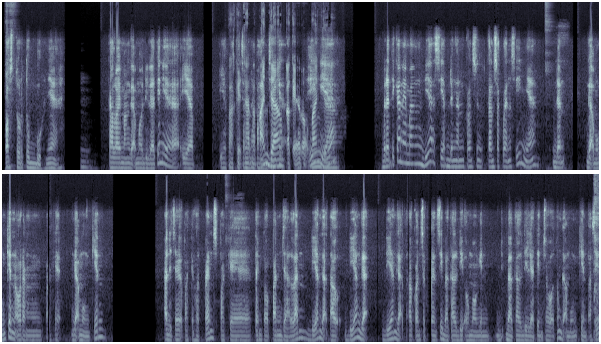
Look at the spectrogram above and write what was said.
postur tubuhnya Hmm. kalau emang nggak mau diliatin ya ya ya pakai celana panjang kayak- pakai rok Iya. panjang berarti kan emang dia siap dengan konse- konsekuensinya dan nggak mungkin orang pakai nggak mungkin ada cewek pakai hot pants pakai tank topan jalan dia nggak tahu dia nggak dia nggak tahu konsekuensi bakal diomongin bakal diliatin cowok tuh nggak mungkin pasti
